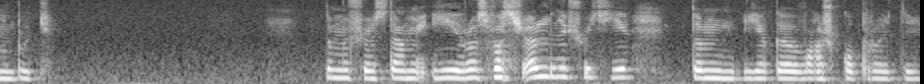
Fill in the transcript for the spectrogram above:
Мабуть. Тому що там і розважальне щось є, там яке важко пройти.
